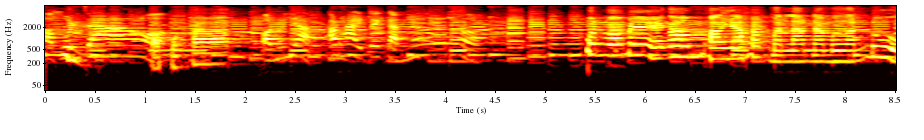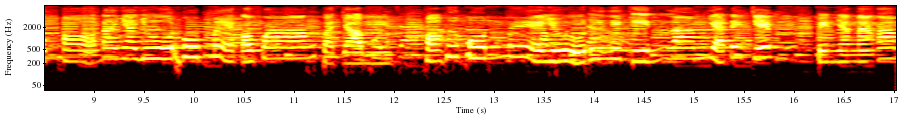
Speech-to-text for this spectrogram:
ขอบคุณเจ้าขอบคุณครับ ออนุญาตเอาถ่ายด้วยกันเนอะเพิ่นว่าแม่งำพายฮักมันลานนะเหมือนลูกพ่อในยูทูบแม่ก็ฟังประจำขอให้คุณแม่อยู่ดีให้กินลำอย่าได้เจ็บเป็นอย่างงาม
